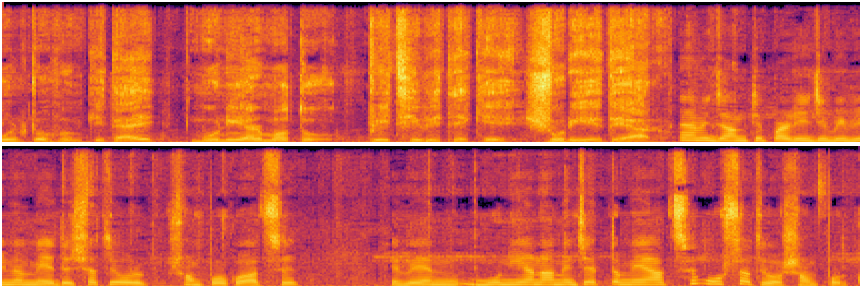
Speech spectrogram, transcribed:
উল্টো হুমকি দেয় মুনিয়ার মতো পৃথিবী থেকে সরিয়ে দেয়ার। আমি জানতে পারি যে বিভিন্ন মেয়েদের সাথে ওর সম্পর্ক আছে। ইভেন মুনিয়া নামে যে একটা মেয়ে আছে, ওর সাথে ওর সম্পর্ক।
